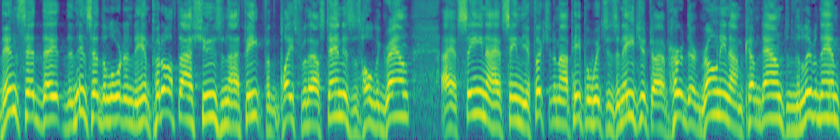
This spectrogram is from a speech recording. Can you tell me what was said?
Then said, they, then said the Lord unto him, Put off thy shoes and thy feet, for the place where thou standest is holy ground. I have seen, I have seen the affliction of my people which is in Egypt. I have heard their groaning. I am come down to deliver them.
